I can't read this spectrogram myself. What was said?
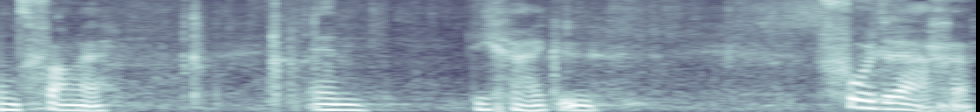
ontvangen. En die ga ik u voordragen.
